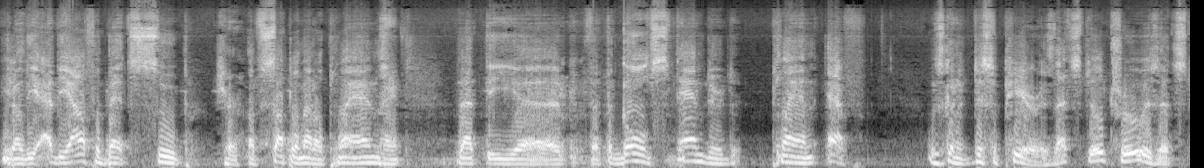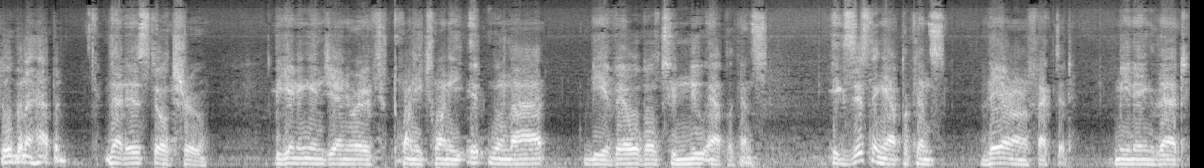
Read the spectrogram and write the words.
you know, the the alphabet soup Sure. of supplemental plans Right. that the uh, that the gold standard plan F was going to disappear. Is that still true? Is that still going to happen? That is still true. Beginning in January of 2020, it will not be available to new applicants. Existing applicants, they are unaffected, meaning that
